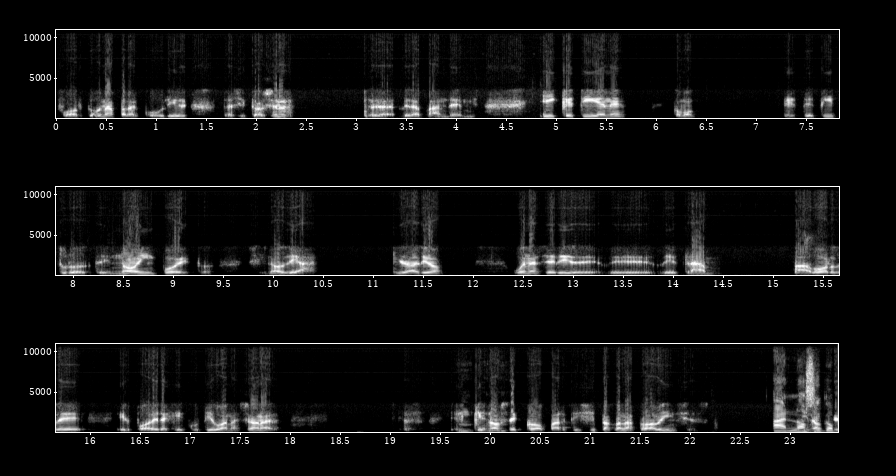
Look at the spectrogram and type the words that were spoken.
fortunas para cubrir las situaciones de la, de la pandemia. Y que tiene como este título de no impuesto, sino de solidario, una serie de, de, de tram- favor de el Poder Ejecutivo Nacional. Es que no se coparticipa con las provincias, Ah, no se que-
